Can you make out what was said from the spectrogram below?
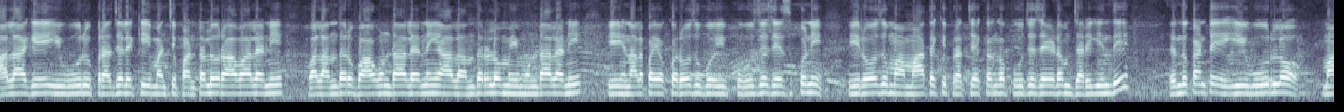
అలాగే ఈ ఊరు ప్రజలకి మంచి పంటలు రావాలని వాళ్ళందరూ బాగుండాలని వాళ్ళందరిలో మేము ఉండాలని ఈ నలభై ఒక్క రోజు పూజ చేసుకుని ఈరోజు మా మాతకి ప్రత్యేకంగా పూజ చేయడం జరిగింది. ఎందుకంటే ఈ ఊరిలో మా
